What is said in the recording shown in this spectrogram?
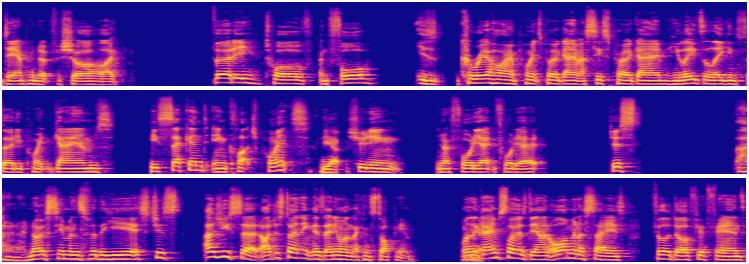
dampened it for sure. Like 30, 12, and 4 is career high in points per game, assists per game. He leads the league in 30 point games. He's second in clutch points, Yep. shooting, you know, 48 and 48. Just I don't know, no Simmons for the year. It's just as you said, I just don't think there's anyone that can stop him. When the Yeah. game slows down, all I'm going to say is Philadelphia fans,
